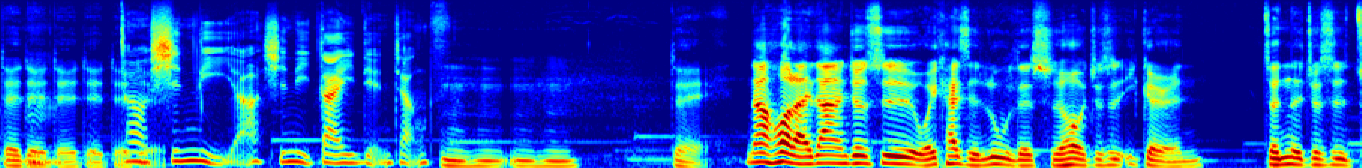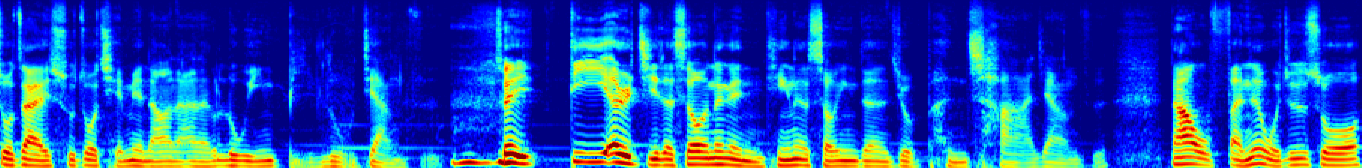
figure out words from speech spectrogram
对对对对对，还、嗯、有心理呀、啊，心理带一点这样子。嗯哼嗯哼，对。那后来当然就是我一开始录的时候，就是一个人真的就是坐在书桌前面，然后拿那个录音笔录这样子、嗯。所以第一二集的时候，那个你听的收音真的就很差这样子。然后反正我就是说，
